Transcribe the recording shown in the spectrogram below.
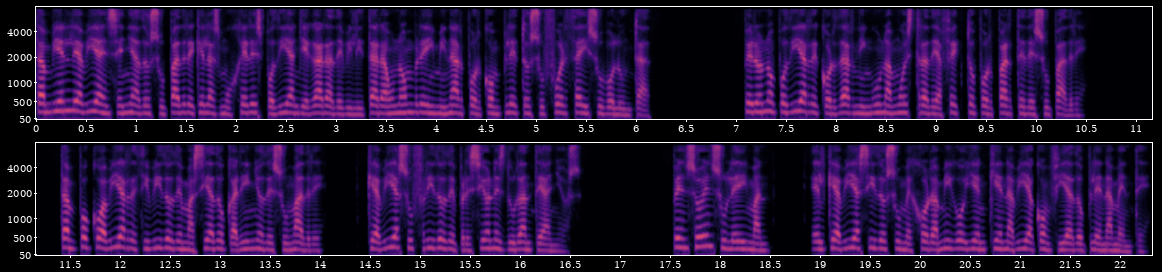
También le había enseñado su padre que las mujeres podían llegar a debilitar a un hombre y minar por completo su fuerza y su voluntad. Pero no podía recordar ninguna muestra de afecto por parte de su padre. Tampoco había recibido demasiado cariño de su madre, que había sufrido depresiones durante años. Pensó en Suleiman, el que había sido su mejor amigo y en quien había confiado plenamente.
